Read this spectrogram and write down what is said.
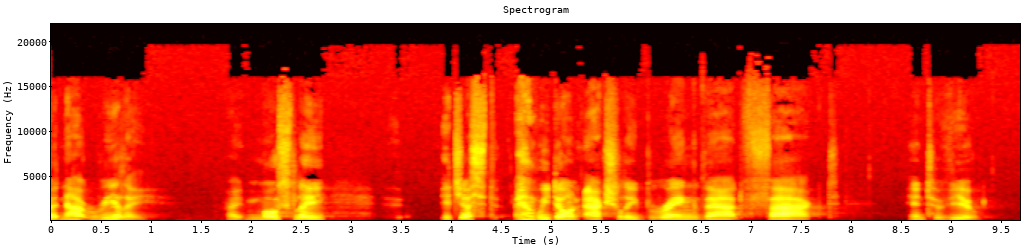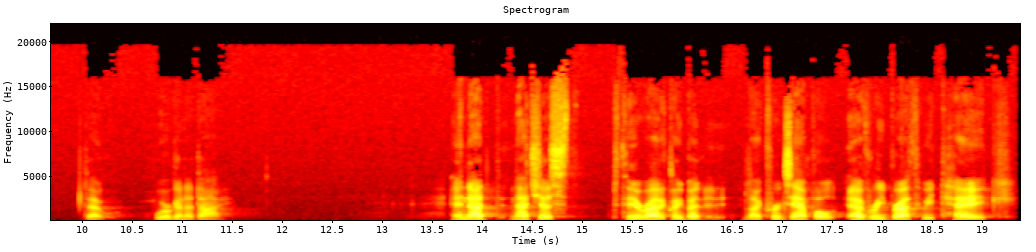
But not really, right? Mostly, it just, we don't actually bring that fact into view that we're going to die. And not, not just theoretically, but like, for example, every breath we take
